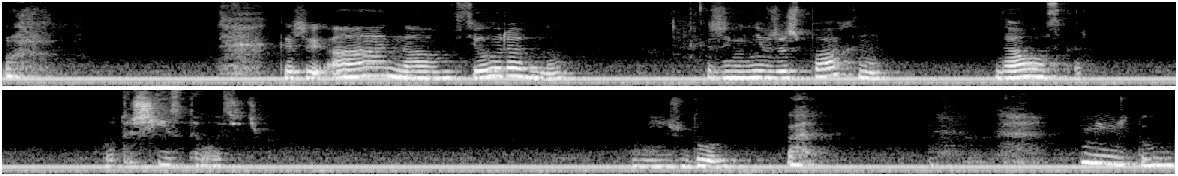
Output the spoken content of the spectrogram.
Кажи, а нам все равно. Кажи, мені вже ж пахне. Да, Оскар? Будеш їсти, Осічка? Мій ждун. Мій ждун.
